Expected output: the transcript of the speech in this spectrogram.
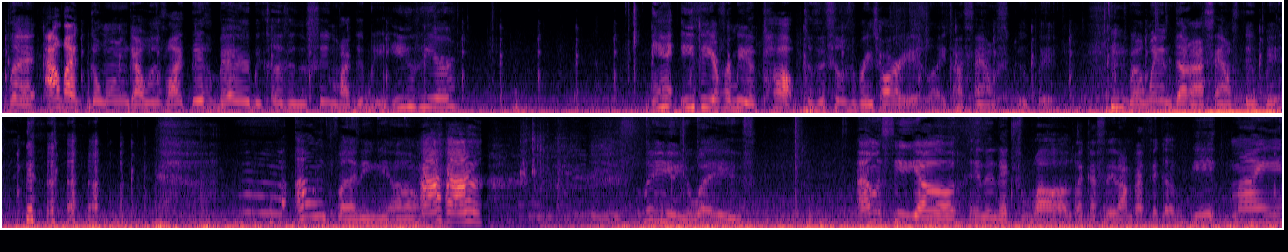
but i like going i was like this better because it would seem like it'd be easier. And easier for me to talk because this is retarded. Like i sound stupid but when it's done, I sound stupid. I'm funny, y'all. anyways, I'm gonna see y'all in the next vlog. Like I said, I'm about to go get my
